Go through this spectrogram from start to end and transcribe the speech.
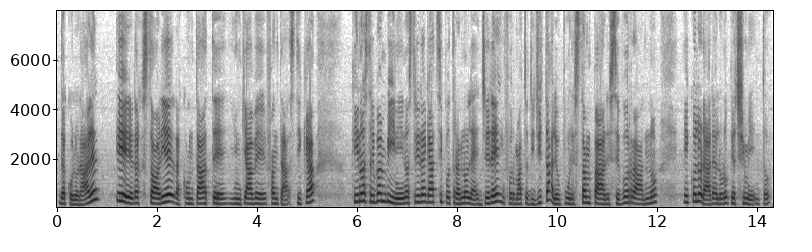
da colorare e storie raccontate in chiave fantastica che i nostri bambini, i nostri ragazzi potranno leggere in formato digitale oppure stampare se vorranno e colorare a loro piacimento.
